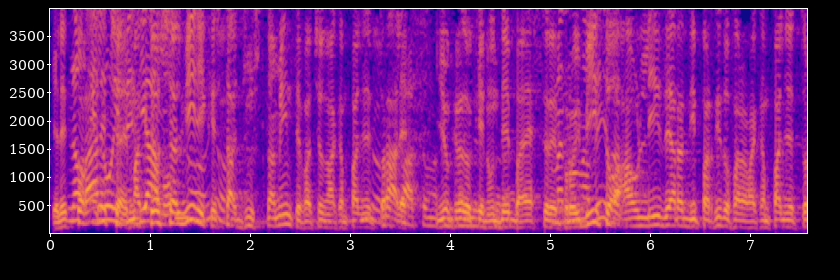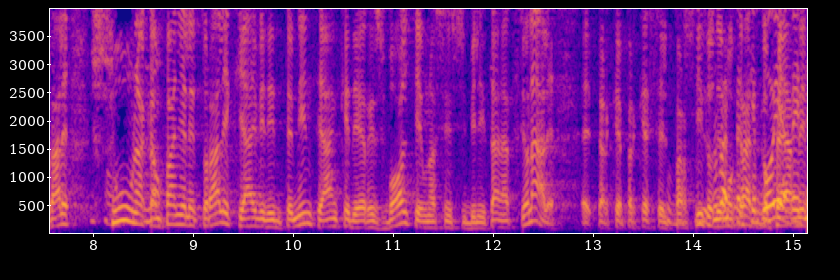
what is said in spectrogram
elettorale No, c'è vediamo- Matteo Salvini no, che sta giustamente facendo una campagna elettorale. fatto una io campagna credo che non elettorale. debba essere Ma proibito aveva- a un leader di partito fare una campagna elettorale su una campagna elettorale che ha evidentemente anche dei risvolti e una sensibilità nazionale. Eh, perché, perché se il Partito perché Democratico perde in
